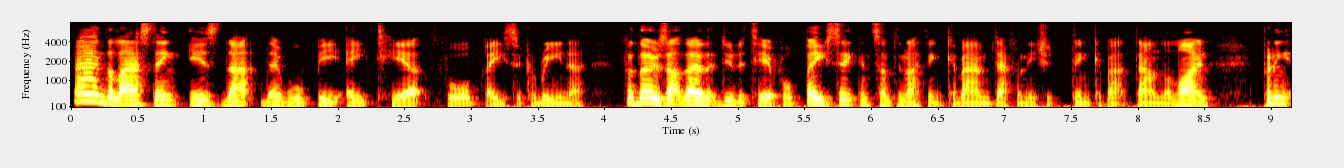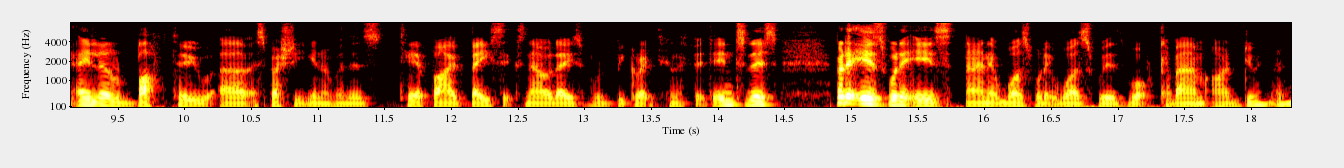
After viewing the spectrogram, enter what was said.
And the last thing is that there will be a tier 4 basic arena. For those out there that do the tier 4 basic, and something I think Kabam definitely should think about down the line, putting a little buff to, uh, especially, you know, when there's tier 5 basics nowadays, would be great to kind of fit into this. But it is what it is, and it was what it was with what Kabam are doing.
